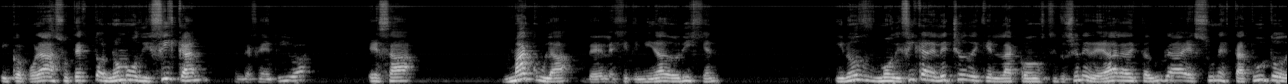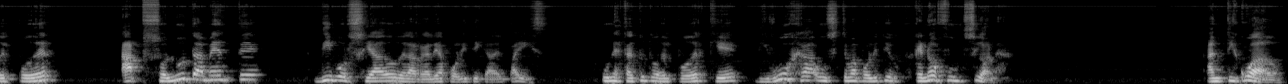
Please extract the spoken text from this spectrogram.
incorporadas a su texto no modifican, en definitiva, esa mácula de legitimidad de origen y no modifican el hecho de que la constitución heredada de la dictadura es un estatuto del poder absolutamente divorciado de la realidad política del país un estatuto del poder que dibuja un sistema político que no funciona, anticuado,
